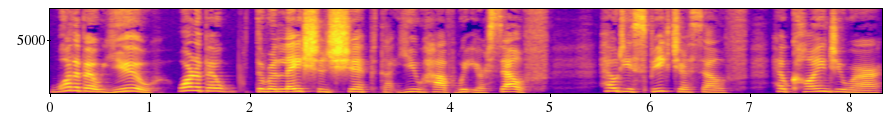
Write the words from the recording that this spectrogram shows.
What about you? What about the relationship that you have with yourself? How do you speak to yourself? How kind you are?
